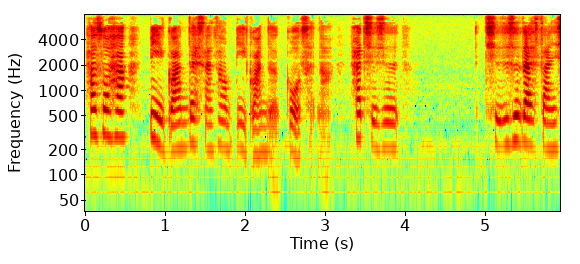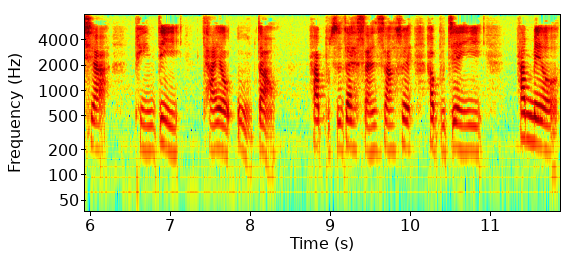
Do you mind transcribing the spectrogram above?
他说他闭关在山上闭关的过程啊，他其实其实是在山下平地才有悟道，他不是在山上，所以他不建议，他没有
